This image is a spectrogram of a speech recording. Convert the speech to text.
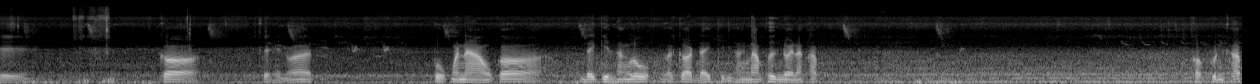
โอเคก็จะเห็นว่าปลูกมะนาวก็ได้กินทั้งลูก แล้วก็ได้กินทั้งน้ำผึ้งด้วยนะครับ ขอบคุณครับ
